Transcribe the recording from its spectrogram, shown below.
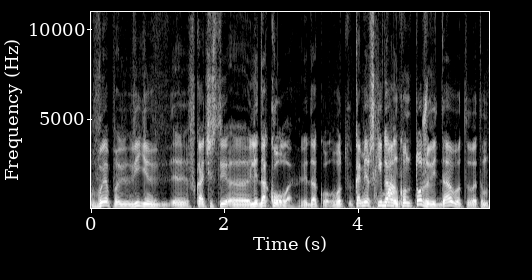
веб видим э, в качестве э, ледокола, ледокола. Вот коммерческий да. банк, он тоже ведь, да, вот в этом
